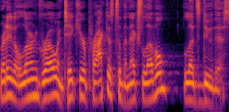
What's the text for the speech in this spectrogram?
Ready to learn, grow, and take your practice to the next level? Let's do this.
